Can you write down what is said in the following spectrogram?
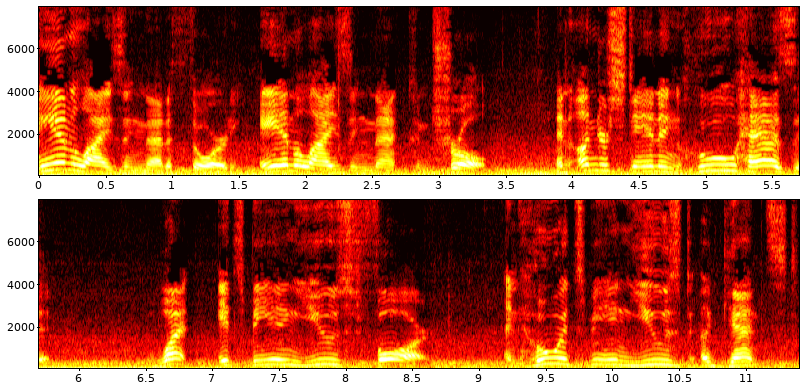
analyzing that authority, analyzing that control, and understanding who has it, what it's being used for, and who it's being used against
